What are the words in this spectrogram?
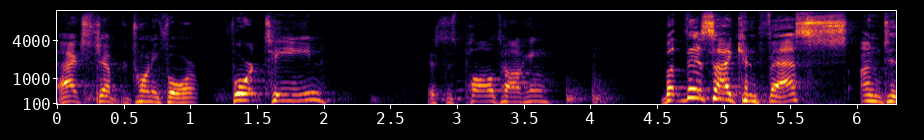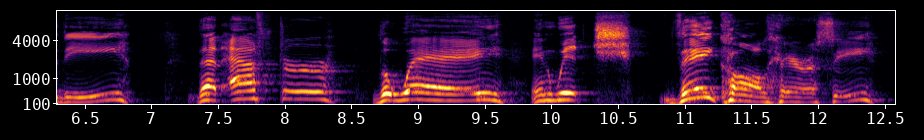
Acts chapter 24 14 this is Paul talking. But this I confess unto thee that after the way in which they call heresy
